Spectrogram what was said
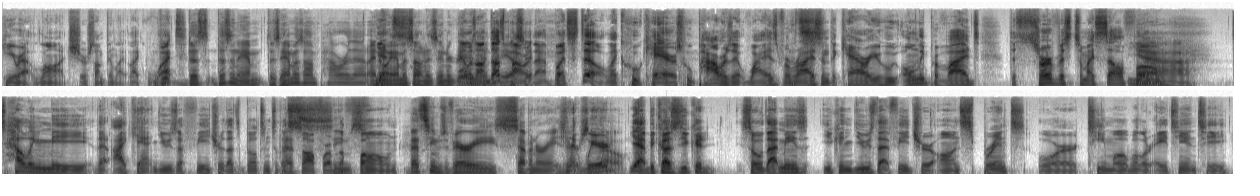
here at launch or something like like what? Does doesn't Am- does Amazon power that? I know Yes. Amazon is integrated. Amazon into does the power S8. that, but still, like, who cares? Who powers it? Why is Verizon the carrier who only provides the service to my cell phone Yeah. telling me that I can't use a feature that's built into the That software of the seems- phone? That seems very seven or 8 Isn't years it weird? ago. Yeah, because you could. So that means you can use that feature on Sprint or T-Mobile or AT and T,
